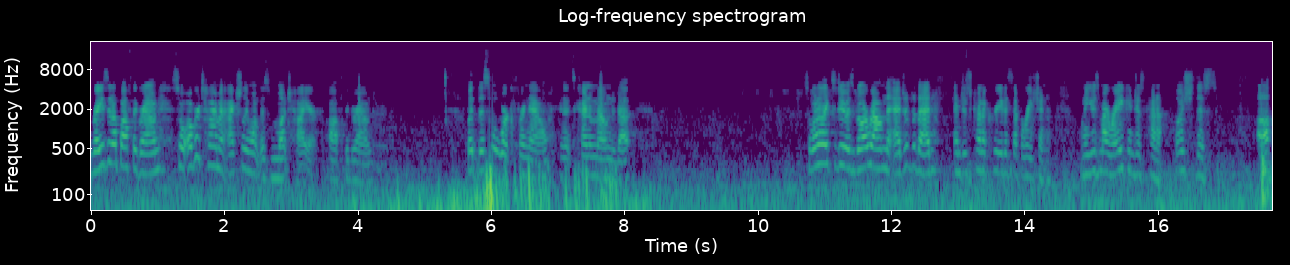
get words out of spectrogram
Raise it up off the ground. So over time, I actually want this much higher off the ground. But this will work for now, and it's kind of mounded up. So what I like to do is go around the edge of the bed and just kind of create a separation. I'm gonna use my rake and just kind of push this up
